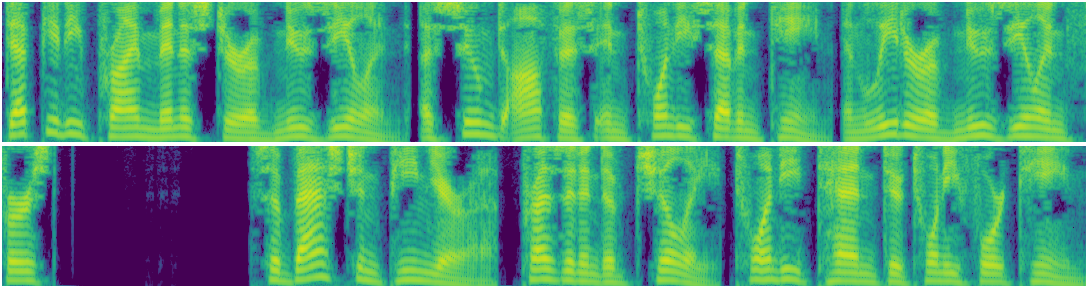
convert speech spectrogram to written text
Deputy Prime Minister of New Zealand assumed office in 2017 and leader of New Zealand First. Sebastián Piñera, President of Chile 2010 to 2014,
